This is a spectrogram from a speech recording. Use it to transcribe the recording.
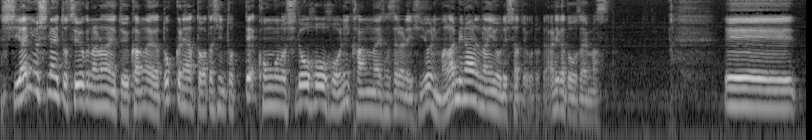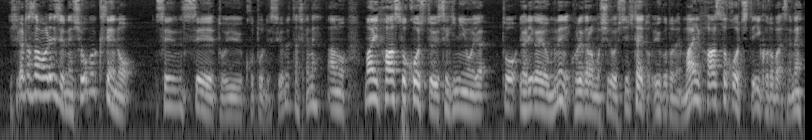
試合をしないと強くならないという考えがどっかにあった私にとって、今後の指導方法に考えさせられ、非常に学びのある内容でしたということで、ありがとうございます。えー、平田さんはあれですよね、小学生の先生ということですよね、確かね。あの、マイファーストコーチという責任をや、とやりがいを胸にこれからも指導していきたいということで、マイファーストコーチっていい言葉ですよね。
